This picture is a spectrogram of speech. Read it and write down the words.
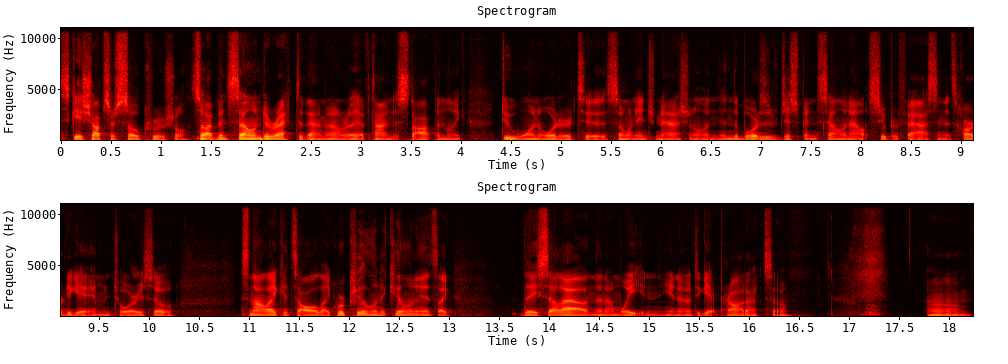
skate shops are so crucial. So I've been selling direct to them. I don't really have time to stop and like do one order to someone international and, and the boards have just been selling out super fast and it's hard to get inventory so it's not like it's all like we're killing it killing it it's like they sell out and then I'm waiting, you know, to get product. So, um,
